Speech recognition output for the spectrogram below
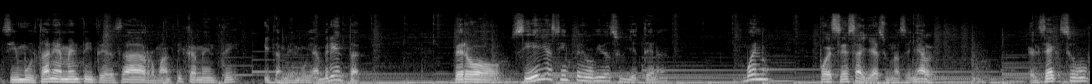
simultáneamente interesada románticamente y también muy hambrienta, pero si ella siempre olvida su billetera, bueno, pues esa ya es una señal. El sexo,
